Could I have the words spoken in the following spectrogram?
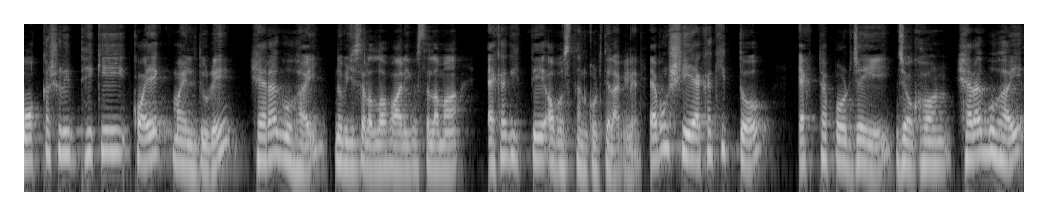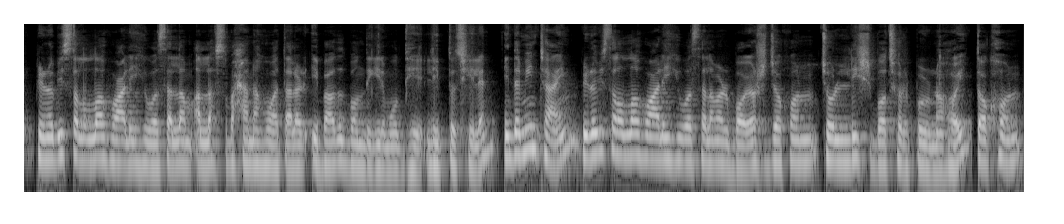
মক্কা শরীফ থেকে কয়েক মাইল দূরে হেরা গুহায় নবীজি সাল্লাহ আলী ওসাল্লামা একাকিত্বে অবস্থান করতে লাগলেন এবং সেই একাকিত্ব একটা পর্যায়ে যখন হেরা গুহায় প্রেনবী সাল্লাহ আলহি ওয়াসাল্লাম আল্লাহ সুবাহানাহ তালার ইবাদত বন্দীগীর মধ্যে লিপ্ত ছিলেন। ইন দ্য মিন টাইম প্রেনবী সাল্লাহ আলহি ওয়াসাল্লামের বয়স যখন চল্লিশ বছর পূর্ণ হয়, তখন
